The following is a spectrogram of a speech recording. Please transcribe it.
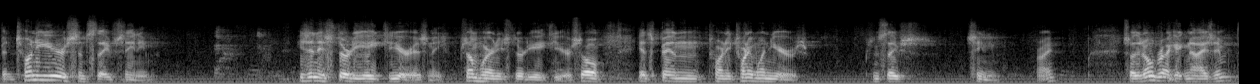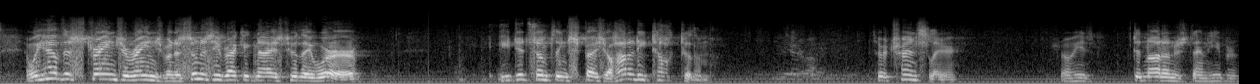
Been 20 years since they've seen him. He's in his 38th year, isn't he? Somewhere in his 38th year. So it's been 20, 21 years since they've seen him, right? So they don't recognize him. And we have this strange arrangement. As soon as he recognized who they were, he did something special. How did he talk to them? Through a translator. So he did not understand Hebrew.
